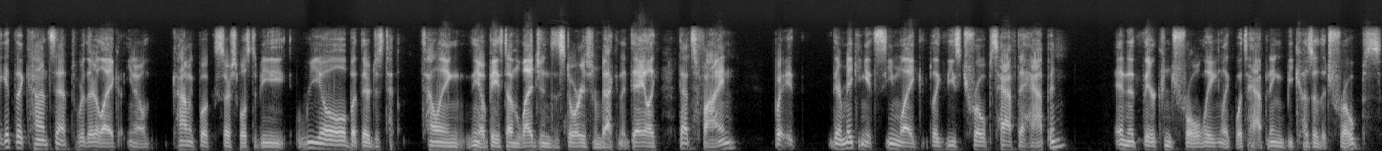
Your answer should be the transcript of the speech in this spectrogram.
I get the concept where they're like, you know, comic books are supposed to be real, but they're just t- telling, you know, based on legends and stories from back in the day. Like that's fine, but it, they're making it seem like like these tropes have to happen. and that they're controlling like what's happening because of the tropes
